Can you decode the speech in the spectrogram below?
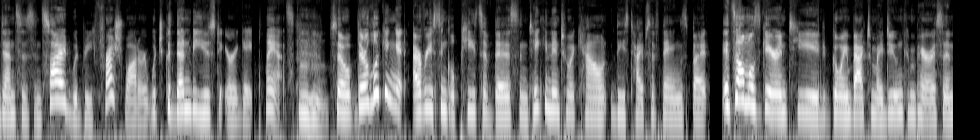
condenses inside would be fresh water, which could then be used to irrigate plants. Mm-hmm. So they're looking at every single piece of this and taking into account these types of things, but it's almost guaranteed, going back to my Dune comparison,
